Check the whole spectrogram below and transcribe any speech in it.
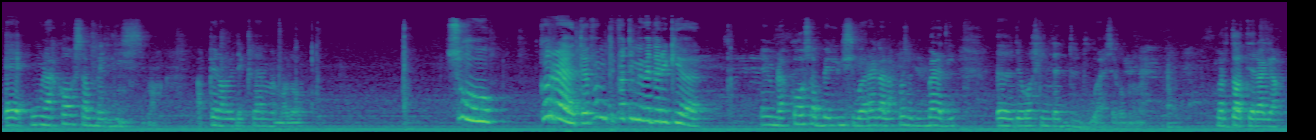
È una cosa bellissima. Appena vede Clem, madonna. Su, correte, fatemi vedere chi è. È una cosa bellissima, raga, la cosa più bella di eh, The Walking Dead 2, secondo me. Guardate, raga.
